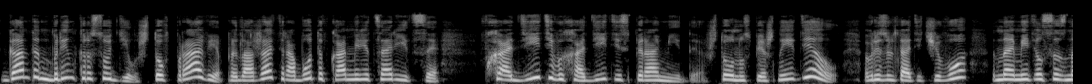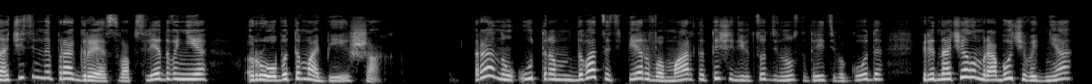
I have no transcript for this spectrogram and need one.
Гантенбринг рассудил, что вправе продолжать работу в камере царицы – входить и выходить из пирамиды, что он успешно и делал, в результате чего наметился значительный прогресс в обследовании роботом обеих шахт. Рано утром 21 марта 1993 года, перед началом рабочего дня,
